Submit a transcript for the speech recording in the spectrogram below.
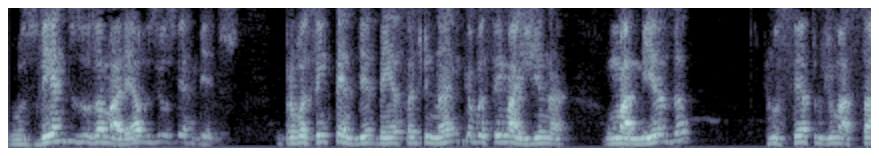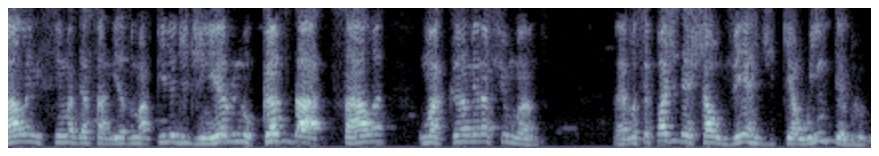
Os verdes, os amarelos e os vermelhos. E para você entender bem essa dinâmica, você imagina uma mesa no centro de uma sala, em cima dessa mesa uma pilha de dinheiro e no canto da sala uma câmera filmando. Né? Você pode deixar o verde, que é o íntegro,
